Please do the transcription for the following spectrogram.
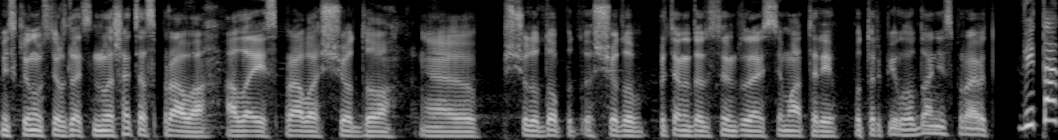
Міською розглядається не лише ця справа, але й справа щодо е, щодо допиту щодо притягнення до відповідальності матері потерпілого в даній справі. Відтак,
